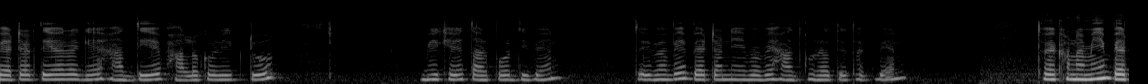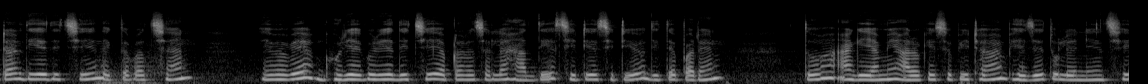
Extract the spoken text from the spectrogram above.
ব্যাটার দেওয়ার আগে হাত দিয়ে ভালো করে একটু মেখে তারপর দিবেন। তো এভাবে ব্যাটার নিয়ে এভাবে হাত ঘোরাতে থাকবেন। তো এখন আমি ব্যাটার দিয়ে দিচ্ছি, দেখতে পাচ্ছেন? এভাবে ঘুরিয়ে ঘুরিয়ে দিচ্ছি। আপনারা চাইলে হাত দিয়ে ছিটিয়ে ছিটিয়েও দিতে পারেন। তো আগে আমি আরও কিছু পিঠা ভেজে তুলে নিয়েছি।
